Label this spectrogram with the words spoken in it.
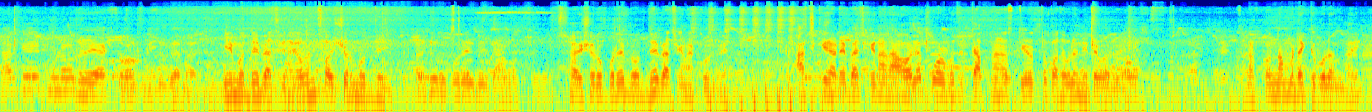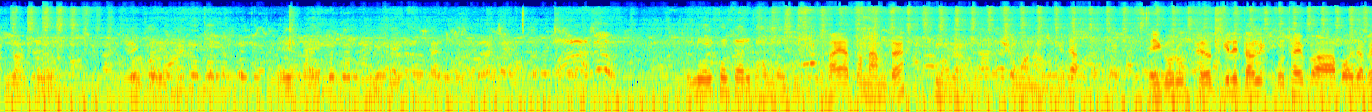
টার্গেট মোটামুটি হয়ে অল্প কিছু বেলা এর মধ্যে বেচা কেনা করবেন ছয়শোর মধ্যেই? ছয়শোর উপরে যে দাম হচ্ছে ছয়শোর উপরের মধ্যে বেচা কেনা করবেন। আজকের হাটে বেচা কেনা না হলে পরবর্তীতে আপনার কাছ থেকে তো কথা বলে নিতে পারবে। অবশ্যই। আপনার ফোন নাম্বারটা একটু বলেন ভাই। ওই কলটা আরও ভালো লাগছে ভাই আপনার নামটা? সুমন। আহমেদ সমান আহমেদ। এই গরু ফেরত গেলে তাহলে কোথায় পাওয়া যাবে?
